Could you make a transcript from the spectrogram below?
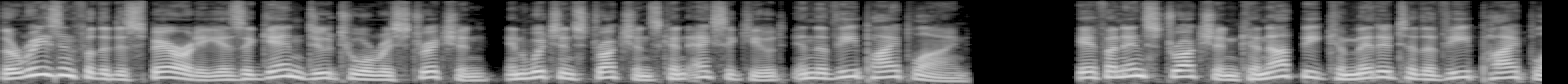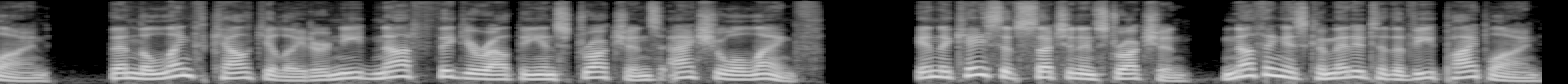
The reason for the disparity is again due to a restriction in which instructions can execute in the V pipeline. If an instruction cannot be committed to the V pipeline, then the length calculator need not figure out the instruction's actual length. In the case of such an instruction, nothing is committed to the V pipeline,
